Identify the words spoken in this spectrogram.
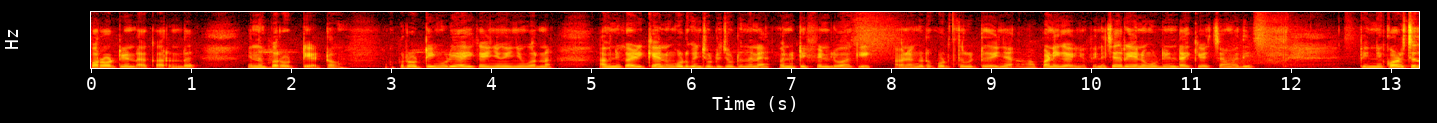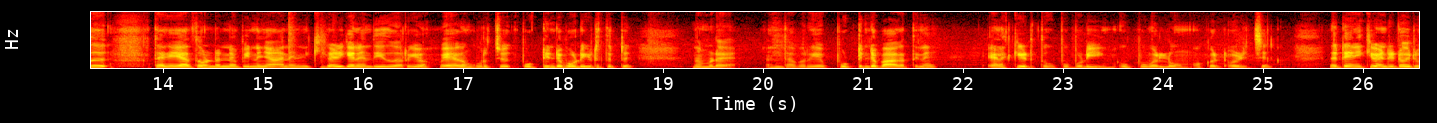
പൊറോട്ട ഉണ്ടാക്കാറുണ്ട്. ഇന്ന് പൊറോട്ട കേട്ടോ അപ്പോൾ റൊട്ടിയും കൂടി ആയി കഴിഞ്ഞ് കഴിഞ്ഞ് പറഞ്ഞാൽ അവന് കഴിക്കാനും കൊടുക്കും. ചുട്ടു ചുട്ടുന്നതിനെ അവന് ടിഫിനിലും ആക്കി അവനങ്ങോട്ട് കൊടുത്ത് വിട്ട് കഴിഞ്ഞാൽ ആ പണി കഴിഞ്ഞു. പിന്നെ ചെറിയനും കൂടി ഉണ്ടാക്കി വെച്ചാൽ മതി. പിന്നെ കുഴച്ചത് തികയാത്തതുകൊണ്ട് തന്നെ പിന്നെ ഞാൻ എനിക്ക് കഴിക്കാൻ എന്ത് ചെയ്തു അറിയോ? വേഗം കുറച്ച് പുട്ടിന്റെ പൊടി എടുത്തിട്ട് നമ്മുടെ എന്താ പറയുക പുട്ടിന്റെ പാകത്തിന് ഇളക്കിയെടുത്തു ഉപ്പുപൊടിയും ഉപ്പും വെള്ളവും ഒക്കെ ഒഴിച്ച്. എന്നിട്ട് എനിക്ക് വേണ്ടിയിട്ട് ഒരു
